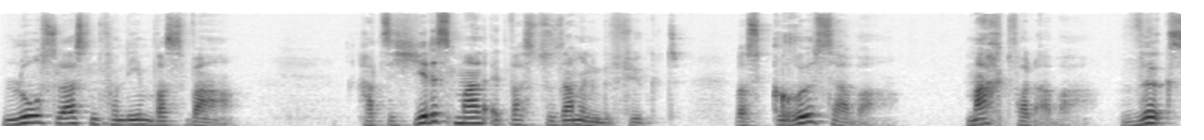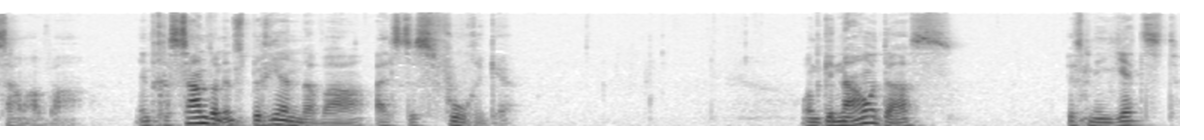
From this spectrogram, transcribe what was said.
Loslassen von dem, was war, hat sich jedes Mal etwas zusammengefügt, was größer war, machtvoller war, wirksamer war, interessanter und inspirierender war als das vorige. Und genau das ist mir jetzt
